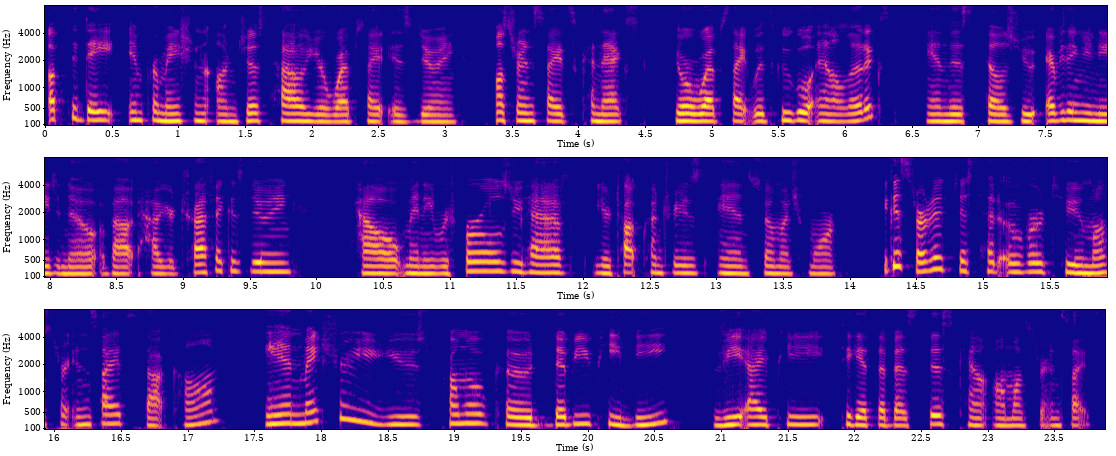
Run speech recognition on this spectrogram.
up to date information on just how your website is doing. Monster Insights connects your website with Google Analytics and this tells you everything you need to know about how your traffic is doing, how many referrals you have, your top countries, and so much more. To get started, just head over to monsterinsights.com and make sure you use promo code WPBVIP to get the best discount on Monster Insights.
